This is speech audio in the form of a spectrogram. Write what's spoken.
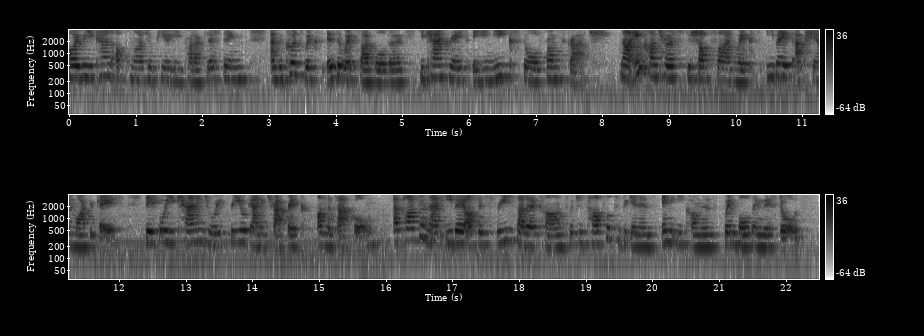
However, you can optimize your POD product listings, and because Wix is a website builder, you can create a unique store from scratch. Now, in contrast to Shopify and Wix, eBay is actually a marketplace. Therefore, you can enjoy free organic traffic on the platform. Apart from that, eBay offers free seller accounts, which is helpful to beginners in e-commerce when building their stores.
